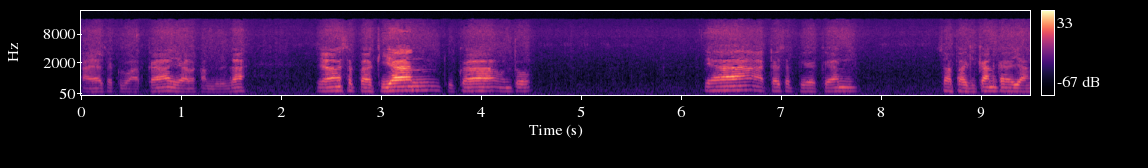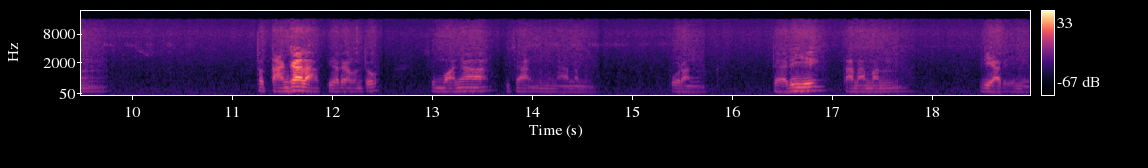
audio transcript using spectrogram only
saya sekeluarga. Ya alhamdulillah yang sebagian juga untuk ya ada sebagian saya bagikan ke yang tetangga lah biar untuk semuanya bisa menanam kurang dari tanaman liar ini.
